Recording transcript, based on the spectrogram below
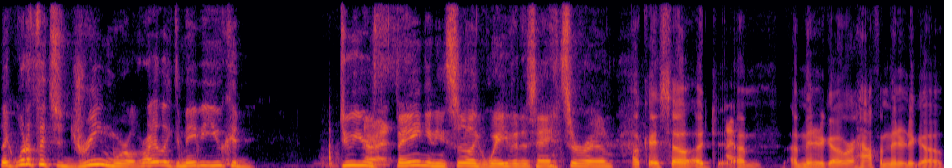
like. What if it's a dream world, right? Like maybe you could do your All right. thing, and he's sort of like waving his hands around. Okay, so a, I- um, a minute ago or half a minute ago,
